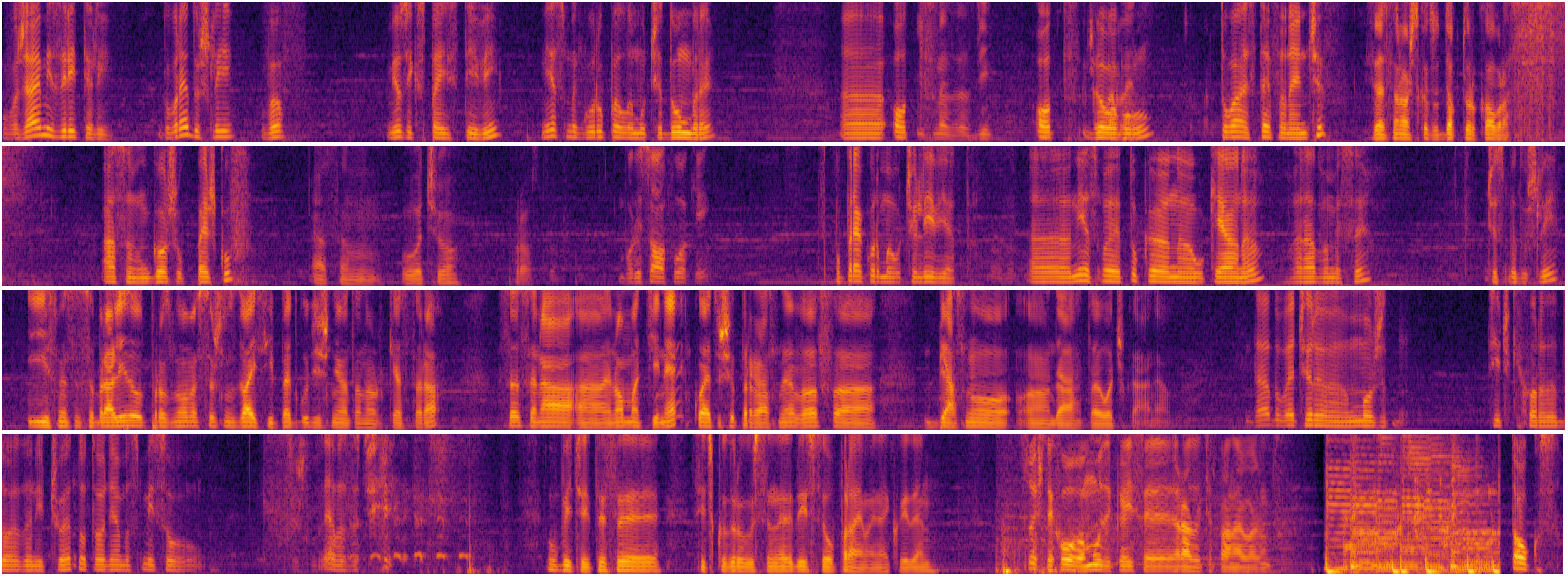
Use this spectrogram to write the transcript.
Уважаеми зрители, добре дошли в Music Space TV. Ние сме група Ламучедумбре а, от, И сме звезди. от Гълъбово. Това е Стефан Енчев. Известен още като доктор Кобра. Аз съм Гошо Пешков. Аз съм Лъчо. Просто. Борисов Лъки. с попрякор мълчаливият. А, ние сме тук на океана. Радваме се, че сме дошли. И сме се събрали да отпразнуваме всъщност 25 годишнията на оркестъра с една, а, едно матине, което ще прерасне в а, бясно... А, да, той лъчо каза, няма. Да, до вечера може всички хора да дойдат да ни чуят, но то няма смисъл. Няма значение. Обичайте се, всичко друго ще се нареди, ще се оправим някой ден. Слушайте хубава музика и се радуйте, това е най-важното. Tocos.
